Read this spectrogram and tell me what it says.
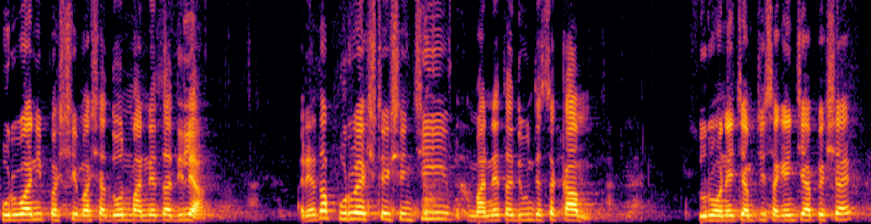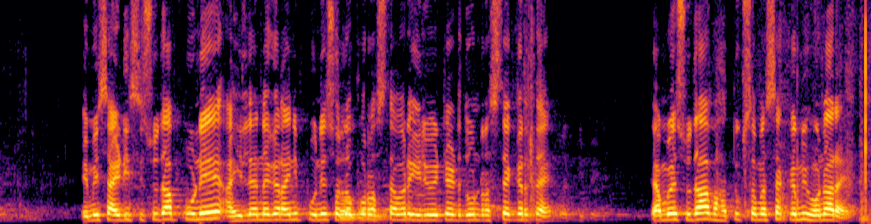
पूर्व आणि पश्चिम अशा दोन मान्यता दिल्या. आणि आता पूर्व एक्सटेन्शनची मान्यता देऊन त्याचं काम सुरू होण्याची आमची सगळ्यांची अपेक्षा आहे. M S I D C सुद्धा पुणे अहिल्यानगर आणि पुणे सोलापूर रस्त्यावर एलिव्हेटेड दोन रस्ते करत आहे. त्यामुळे सुद्धा वाहतूक समस्या कमी होणार आहे.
